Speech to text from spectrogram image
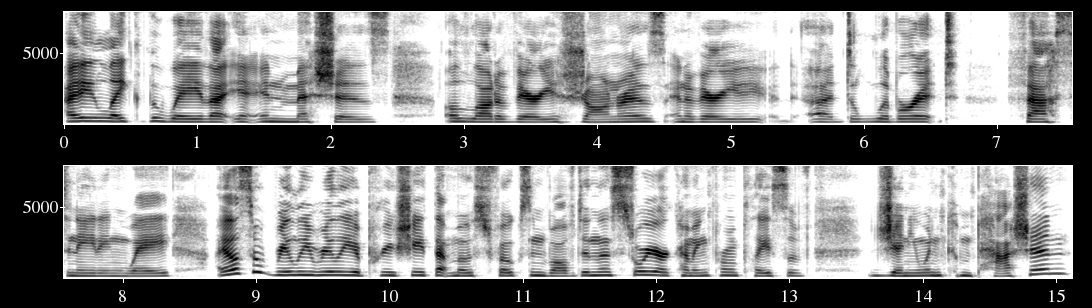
I like the way that it enmeshes a lot of various genres in a very uh, deliberate, fascinating way. I also really, really appreciate that most folks involved in this story are coming from a place of genuine compassion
